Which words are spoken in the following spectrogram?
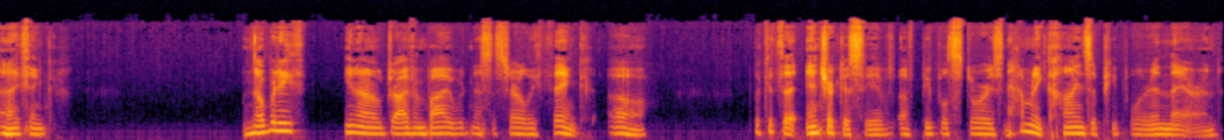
and I think nobody, you know, driving by would necessarily think, oh, look at the intricacy of, of people's stories and how many kinds of people are in there and,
